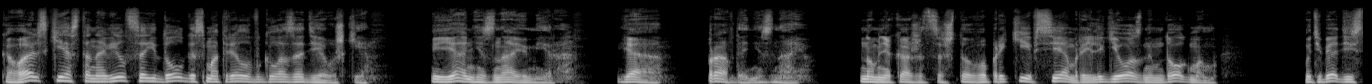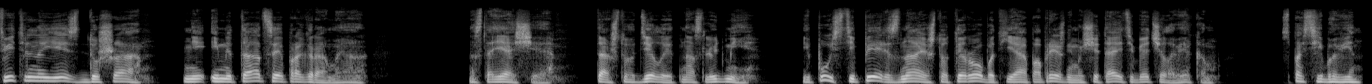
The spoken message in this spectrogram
Ковальский остановился и долго смотрел в глаза девушки. «Я не знаю мира. Я правда не знаю. Но мне кажется, что вопреки всем религиозным догмам у тебя действительно есть душа. Не имитация программы, а настоящая. Та, что делает нас людьми. И пусть теперь, зная, что ты робот, я по-прежнему считаю тебя человеком. «Спасибо, Вин.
